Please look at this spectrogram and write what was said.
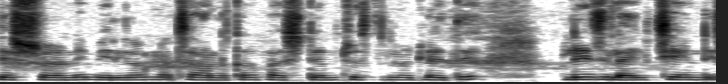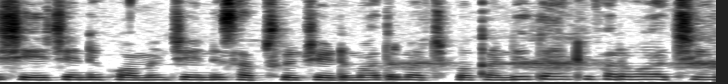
చేసి చూడండి. మీరు కానీ నా ఛానల్ కానీ ఫస్ట్ టైం చూస్తున్నట్లయితే ప్లీజ్ లైక్ చేయండి షేర్ చేయండి కామెంట్ చేయండి సబ్స్క్రైబ్ చేయడం మాత్రం మర్చిపోకండి. Thank for watching.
